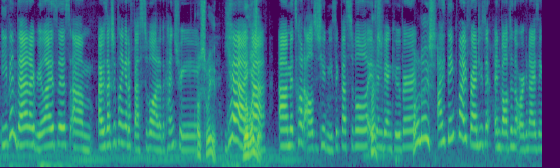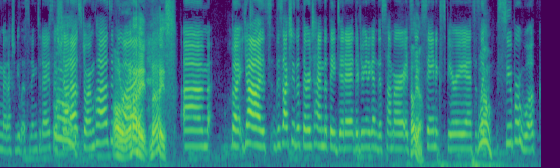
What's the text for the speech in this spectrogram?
Even then, I realized this. Um, I was actually playing at a festival out of the country. Oh, sweet. Yeah, Where was yeah. it? Um, it's called Altitude Music Festival. It's Nice. in Vancouver. Oh, nice. I think my friend who's involved in the organizing might actually be listening today. So Oh. shout out Storm Clouds if All you are. right, nice. Um, but yeah, it's, this is actually the third time that they did it. They're doing it again this summer. It's Hell an yeah. insane experience. It's Wow. like super wook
